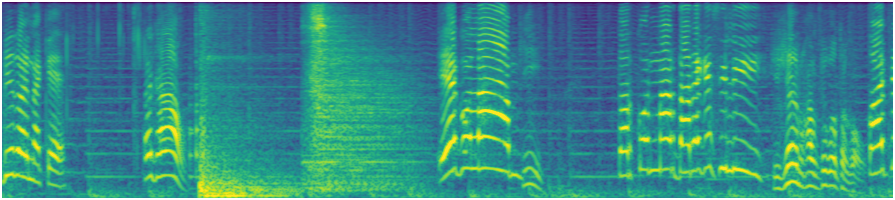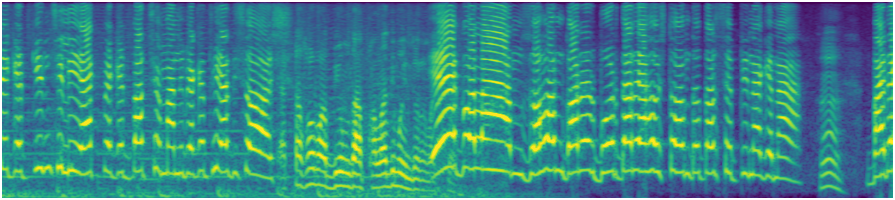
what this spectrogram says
বেরোয় না কে? এই খাও এ গোলাম! কি? তোর কোন মার দাঁড়ে গেছিলি? কিসের ফালতু কথা কও? কয় প্যাকেট কিনছিলি? এক প্যাকেট বাচ্চা মানি প্যাকেট থিয়া দিছস। একটা সবার দিম দাঁত ফালা দিম ইন্দর এ গোলাম যখন ঘরের বোর দাঁড়ে হস তখন তো তোর সেফটি লাগে না। হ্যাঁ। বাইরে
